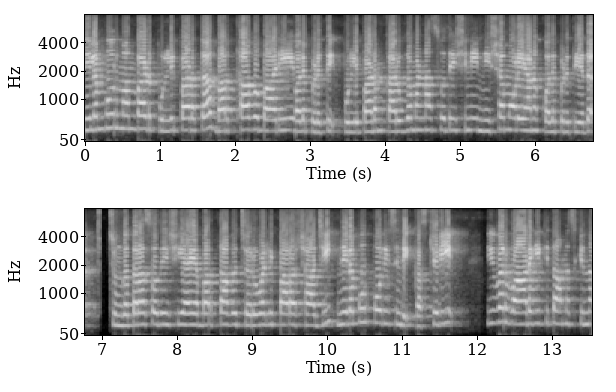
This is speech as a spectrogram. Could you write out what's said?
നിലമ്പൂർ മമ്പാട് പുള്ളിപ്പാടത്ത് ഭർത്താവ് ഭാര്യയെ കൊലപ്പെടുത്തി. പുള്ളിപ്പാടം കറുകമണ്ണ സ്വദേശിനി നിഷ മോളെയാണ് കൊലപ്പെടുത്തിയത്. ചുങ്കത്തറ സ്വദേശിയായ ഭർത്താവ് ചെറുവള്ളിപ്പാറ ഷാജി നിലമ്പൂർ പോലീസിന്റെ കസ്റ്റഡിയിൽ. ഇവർ വാടകയ്ക്ക് താമസിക്കുന്ന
